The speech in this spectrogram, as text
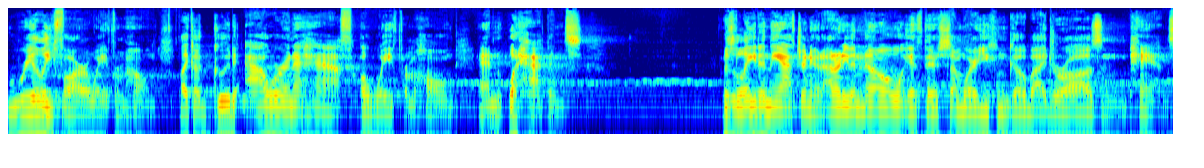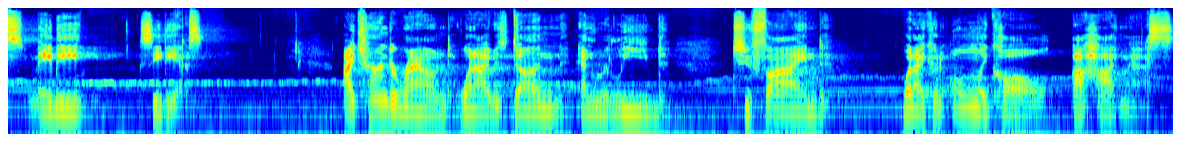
really far away from home, like a good hour and a half away from home. And what happens? It was late in the afternoon. I don't even know if there's somewhere you can go buy drawers and pants. Maybe CVS. I turned around when I was done and relieved to find what I could only call a hot mess.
